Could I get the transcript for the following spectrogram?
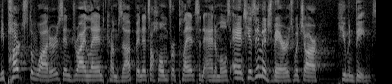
And he parts the waters, and dry land comes up, and it's a home for plants and animals and his image bearers, which are human beings.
